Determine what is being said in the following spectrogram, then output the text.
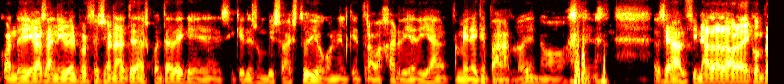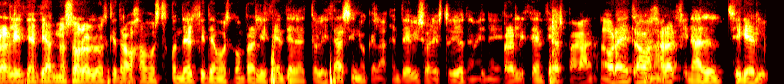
cuando llegas a nivel profesional te das cuenta de que si quieres un Visual Studio con el que trabajar día a día, también hay que pagarlo, ¿eh? No... o sea, al final a la hora de comprar licencias, no solo los que trabajamos con Delphi tenemos que comprar licencias de actualizar, sino que la gente de Visual Studio también tiene que comprar licencias, pagar. A la hora de trabajar, al final, sí que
